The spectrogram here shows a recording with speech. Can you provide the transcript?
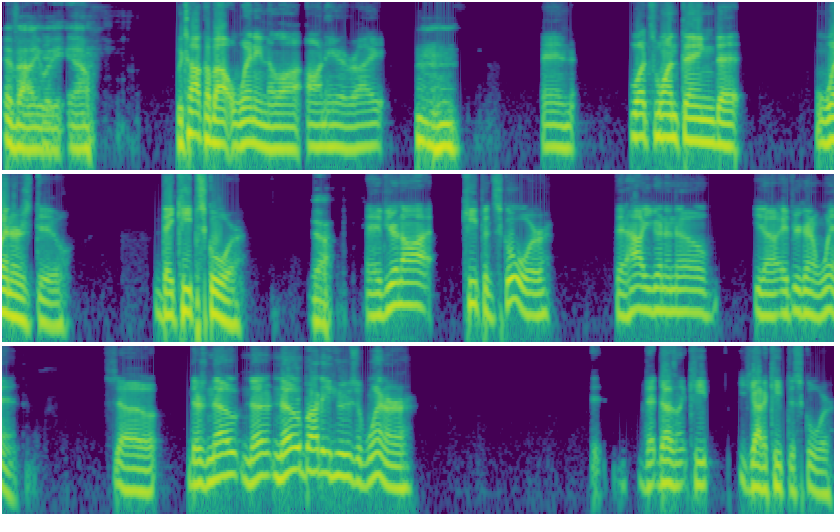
Evaluate. Yeah. We talk about winning a lot on here, right? Mhm. And what's one thing that winners do? They keep score. Yeah. And if you're not keeping score, then how are you going to know, you know, if you're going to win? So there's no no nobody who's a winner that doesn't keep you got to keep the score.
